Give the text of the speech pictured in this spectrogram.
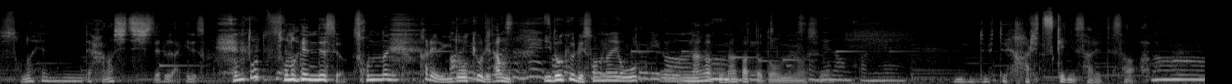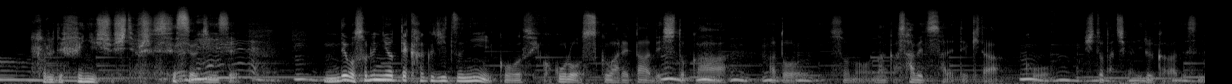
その辺で話してるだけですか本当その辺ですよ。そんなに彼移動距離多分移動距離そんなに長くなかったと思いますよ。で貼り付けにされてさそれでフィニッシュしてるんですよ、人生、でもそれによって確実にこう心を救われた弟子とかあとそのなんか差別されてきたこう人たちがいるからですね、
